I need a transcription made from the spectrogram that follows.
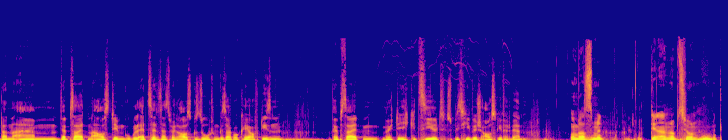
dann ähm, Webseiten aus dem Google AdSense Netzwerk rausgesucht und gesagt, okay, auf diesen Webseiten möchte ich gezielt spezifisch ausgeliefert werden. Und was ist mit den anderen Optionen? Mit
